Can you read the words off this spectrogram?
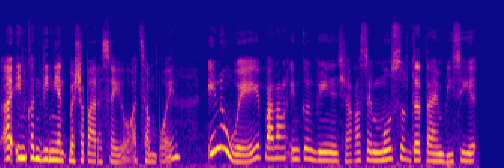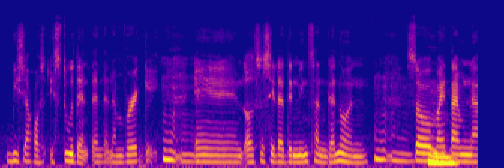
uh, inconvenient ba siya para sa'yo at some point? In a way, parang inconvenient siya kasi most of the time busy busy ako student and then I'm working. And also sila din minsan ganun. So may time na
